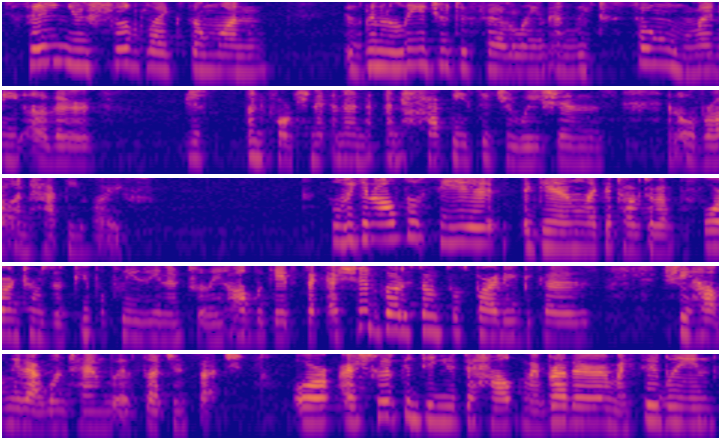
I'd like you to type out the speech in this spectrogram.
Saying you should like someone is going to lead you to settling and lead to so many other unfortunate and un- unhappy situations and overall unhappy life. So we can also see it again, like I talked about before, in terms of people pleasing and feeling obligated. It's like I should go to so and so's party because she helped me that one time with such and such. Or I should continue to help my brother, my sibling,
